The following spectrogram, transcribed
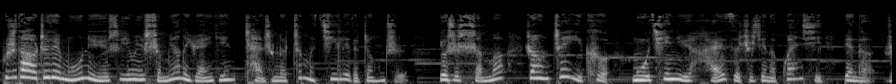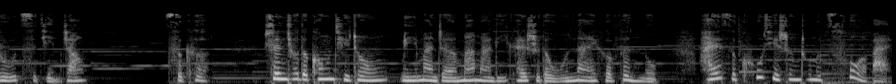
不知道这对母女是因为什么样的原因产生了这么激烈的争执，又是什么让这一刻母亲与孩子之间的关系变得如此紧张？此刻，深秋的空气中弥漫着妈妈离开时的无奈和愤怒，孩子哭泣声中的挫败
